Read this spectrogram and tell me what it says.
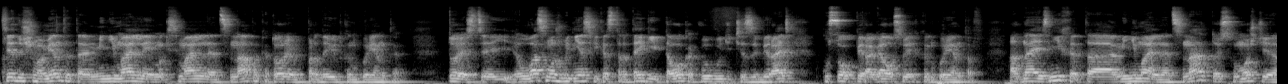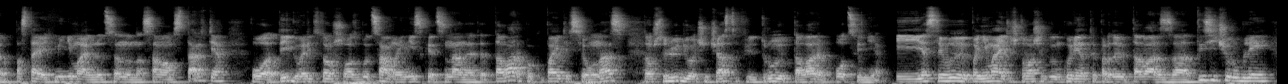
Следующий момент это минимальная и максимальная цена, по которой продают конкуренты. То есть э, у вас может быть несколько стратегий того, как вы будете забирать кусок пирога у своих конкурентов. Одна из них это минимальная цена, то есть вы можете поставить минимальную цену на самом старте, вот, и говорить о том, что у вас будет самая низкая цена на этот товар, покупайте все у нас, потому что люди очень часто фильтруют товары по цене. И если вы понимаете, что ваши конкуренты продают товар за 1000 рублей,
